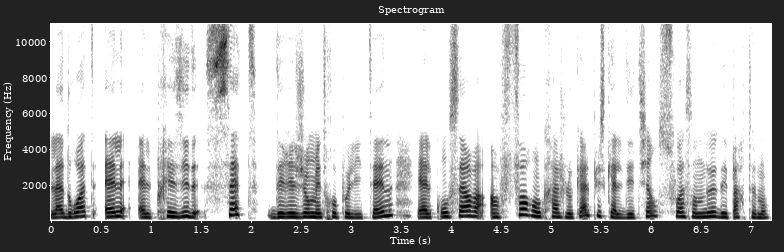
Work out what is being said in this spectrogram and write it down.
La droite, elle, elle préside 7 des régions métropolitaines et elle conserve un fort ancrage local puisqu'elle détient 62 départements.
